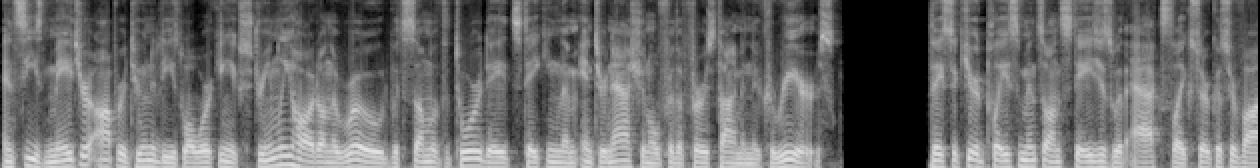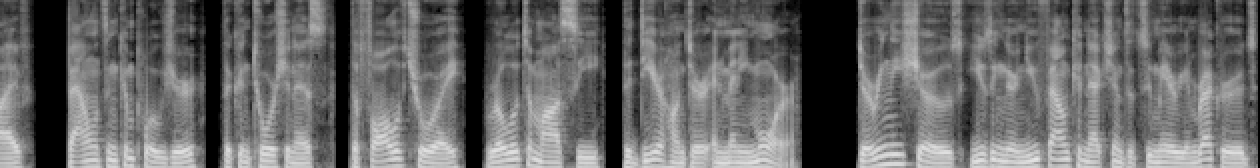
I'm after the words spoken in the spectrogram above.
and seized major opportunities while working extremely hard on the road with some of the tour dates taking them international for the first time in their careers. They secured placements on stages with acts like Circa Survive, Balance and Composure, The Contortionists, The Fall of Troy, Rollo Tomasi, The Dear Hunter, and many more. During these shows, using their newfound connections at Sumerian Records,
